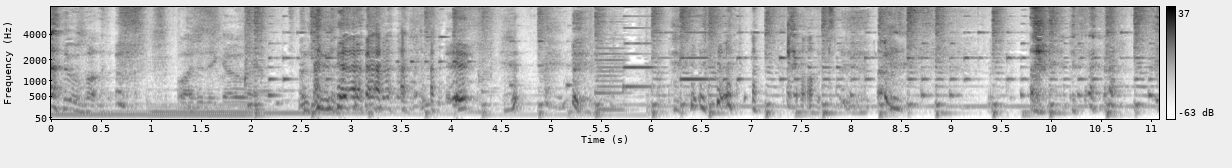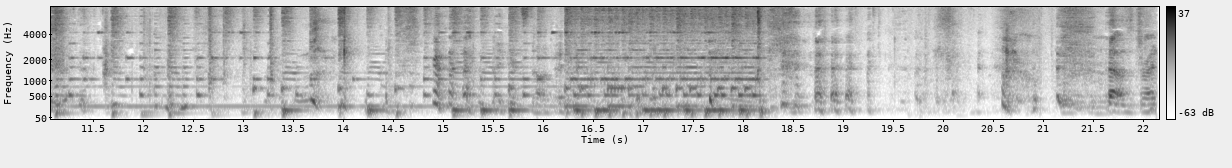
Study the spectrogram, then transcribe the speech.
Why did it go away? God. that was dreadful.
